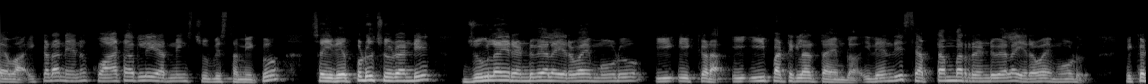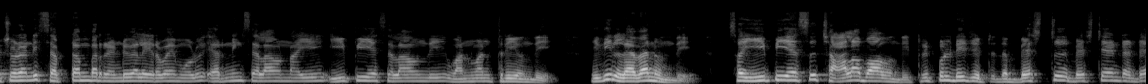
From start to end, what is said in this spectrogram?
లేవా? ఇక్కడ నేను క్వార్టర్లీ ఎర్నింగ్స్ చూపిస్తాను మీకు. సో ఇది ఎప్పుడు చూడండి జూలై రెండు వేల ఇరవై మూడు ఈ ఇక్కడ ఈ ఈ పర్టికులర్ టైంలో. ఇదేంది? సెప్టెంబర్ రెండు వేల ఇరవై మూడు. ఇక్కడ చూడండి సెప్టెంబర్ రెండు వేల ఇరవై మూడు ఎర్నింగ్స్ ఎలా ఉన్నాయి? ఈపీఎస్ ఎలా ఉంది? వన్ వన్ త్రీ ఉంది. ఇది లెవెన్ ఉంది. సో ఈపీఎస్ చాలా బాగుంది. Triple digit the best best ఏంటంటే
